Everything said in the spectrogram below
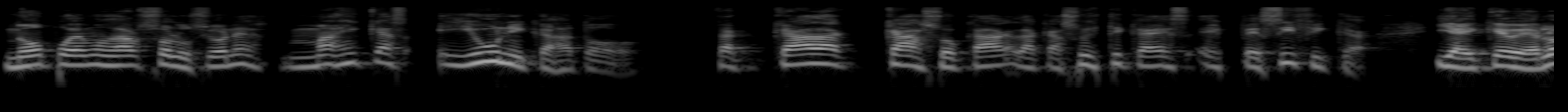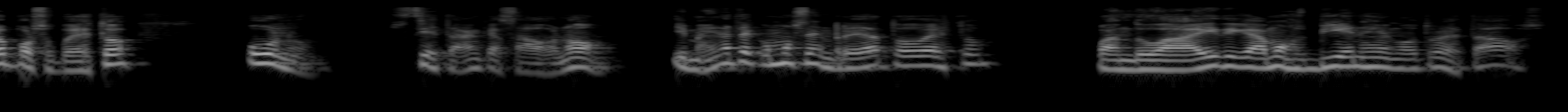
No podemos dar soluciones mágicas y únicas a todo. O sea, cada caso, cada, la casuística es específica y hay que verlo, por supuesto, uno, si estaban casados o no. Imagínate cómo se enreda todo esto cuando hay, digamos, bienes en otros estados.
